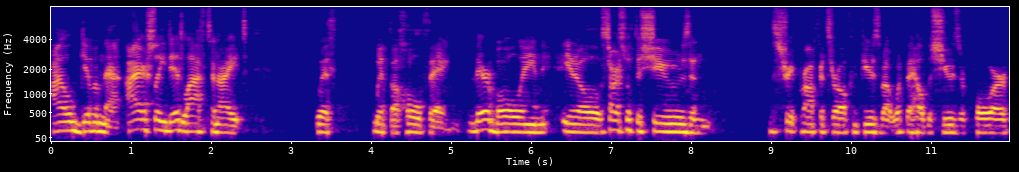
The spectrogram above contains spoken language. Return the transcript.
I'll give them that. I actually did laugh tonight with with the whole thing. They're bowling, you know, starts with the shoes, and the Street Profits are all confused about what the hell the shoes are for.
